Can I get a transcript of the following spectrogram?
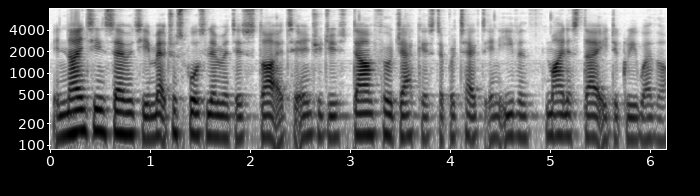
In 1970, Metro Sports Limited started to introduce downfield jackets to protect in even minus 30 degree weather.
